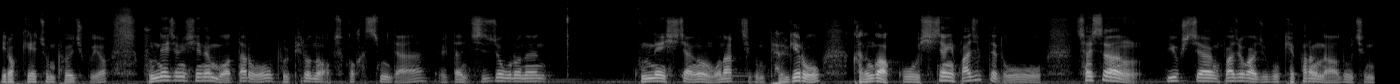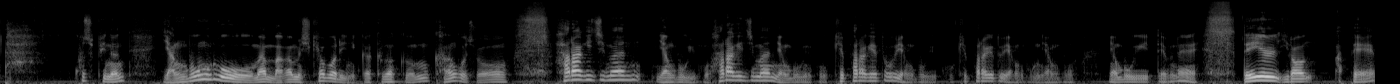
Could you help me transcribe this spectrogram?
이렇게 좀 보여지고요. 국내 증시는 뭐 따로 볼 필요는 없을 것 같습니다. 일단 지수적으로는 국내 시장은 워낙 지금 별개로 가는 것 같고 시장이 빠질 때도 사실상 미국 시장 빠져가지고 개파락 나와도 지금 다 코스피는 양봉으로만 마감을 시켜버리니까 그만큼 강한 거죠. 하락이지만 양봉이고 하락이지만 양봉이고 개파락에도 양봉이고 개파락에도 양봉 양봉 양봉이기 때문에 내일 이런 앞에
